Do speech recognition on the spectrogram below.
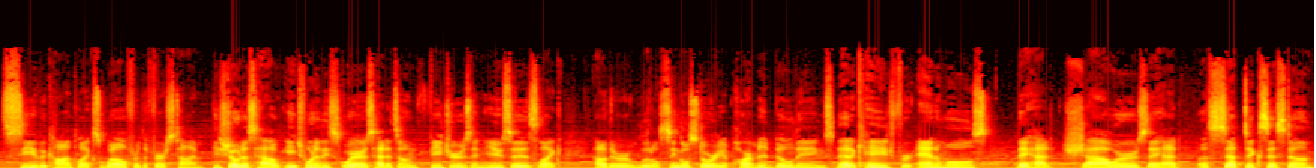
see the complex well for the first time. He showed us how each one of these squares had its own features and uses, like how there were little single story apartment buildings, they had a cage for animals, they had showers, they had a septic system,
